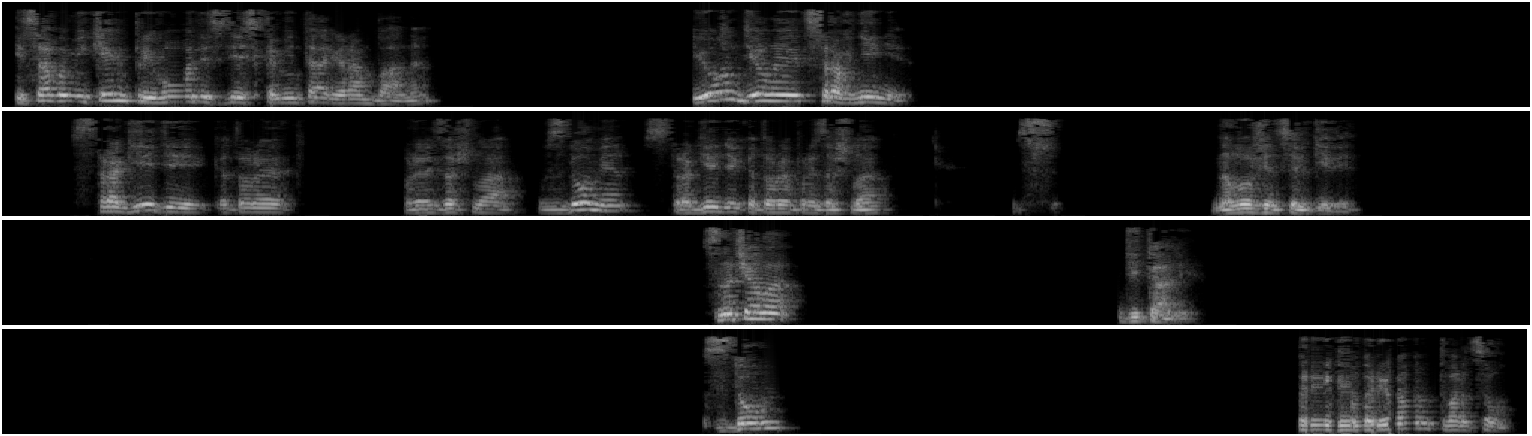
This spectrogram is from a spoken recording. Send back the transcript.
И Саба Микель приводит здесь комментарий Рамбана, и он делает сравнение с трагедией, которая произошла в доме с трагедией, которая произошла с наложницей в Гиве. Сначала детали. С дом приговорен Творцом.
